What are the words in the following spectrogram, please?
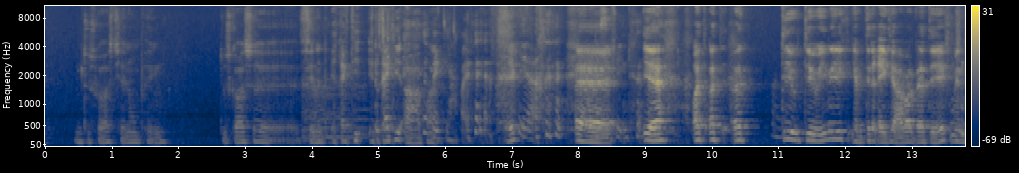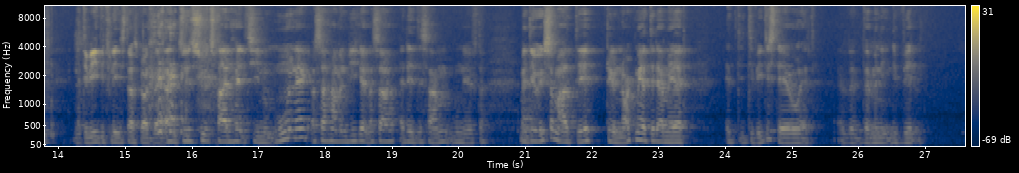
"Men du skal også tjene nogle penge. Du skal også øh, finde et, et, rigtigt, et Et rigtigt arbejde. Rigtig arbejde. Ikke? ja, det er Øh, så fint. ja, og, og, og det, er jo, det er jo egentlig ikke, jamen det er det rigtige arbejde, hvad det er, ikke? Men eller det ved de fleste også godt, er. Det er 37,5 timer om ugen, ikke? Og så har man weekend, og så er det det samme ugen efter. Men det er jo ikke så meget det. Det er jo nok mere det der med, at, at det, det vigtigste er jo, at, at hvad, man egentlig vil.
